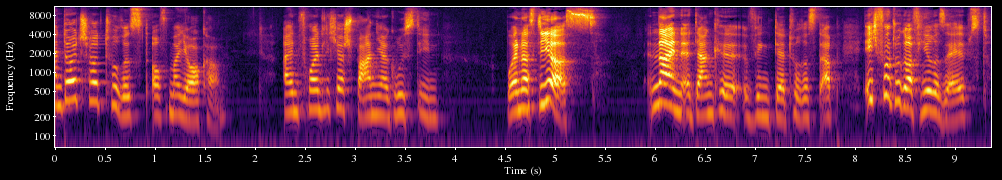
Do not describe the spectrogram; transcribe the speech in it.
Ein deutscher Tourist auf Mallorca. Ein freundlicher Spanier grüßt ihn. Buenos dias! Nein, danke, winkt der Tourist ab. Ich fotografiere selbst.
